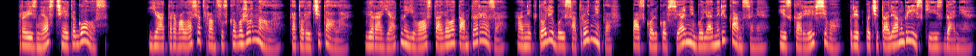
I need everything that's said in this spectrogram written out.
— произнес чей-то голос. Я оторвалась от французского журнала, который читала. Вероятно, его оставила там Тереза, а не кто-либо из сотрудников, поскольку все они были американцами и, скорее всего, предпочитали английские издания.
